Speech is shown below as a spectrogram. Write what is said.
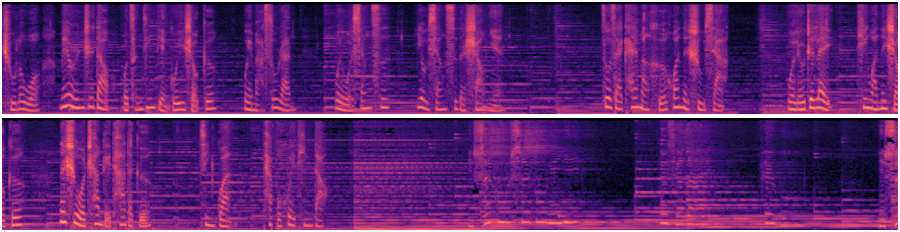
除了我，没有人知道我曾经点过一首歌，为马苏然，为我相思又相思的少年。坐在开满合欢的树下，我流着泪听完那首歌，那是我唱给他的歌，尽管他不会听到。你是不是不愿意留下来陪我？你是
